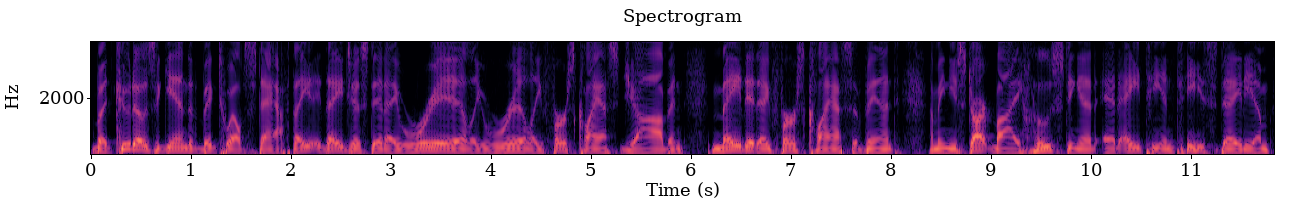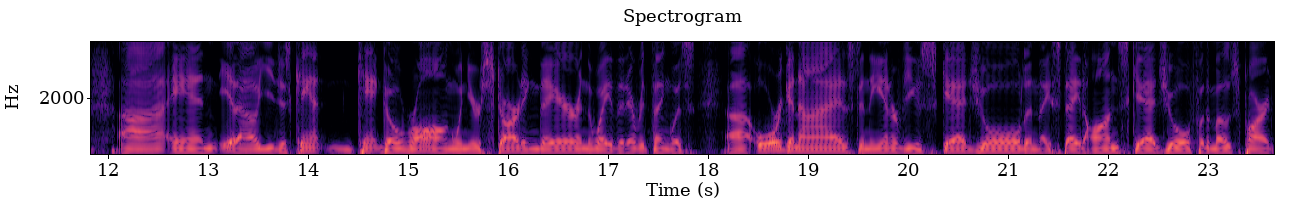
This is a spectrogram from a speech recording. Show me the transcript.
but kudos again to the Big 12 staff. They they just did a really, really first class job and made it a first class event. I mean, you start by hosting it at AT&T Stadium, uh, and you know you just can't can't go wrong when you're starting there and the way that everything was uh, organized and the interviews scheduled and they stayed on schedule for the most part.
